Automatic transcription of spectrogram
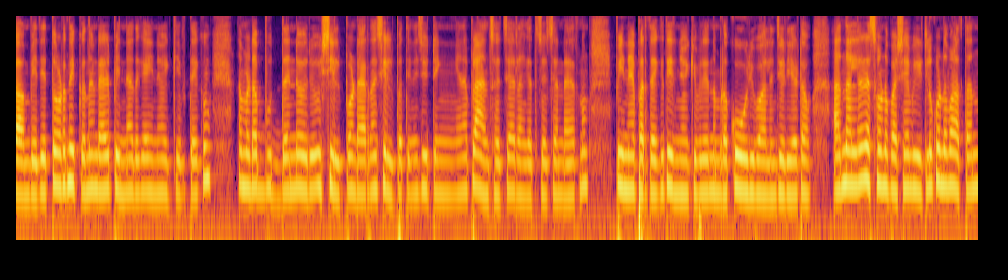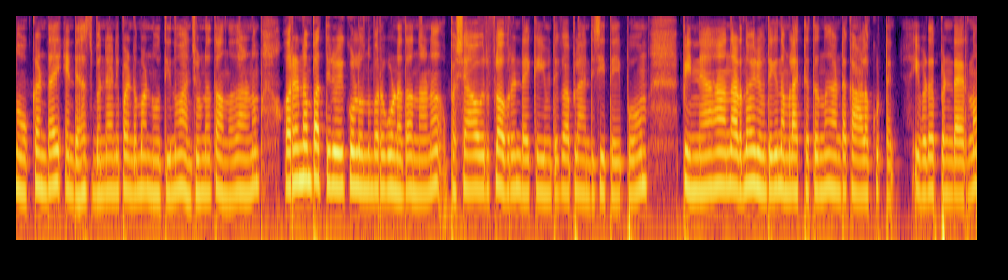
ഗാംഭീര്യത്തോടെ നിൽക്കുന്നുണ്ടായിരുന്നു. പിന്നെ അത് കഴിഞ്ഞ് നോക്കിയപ്പോഴത്തേക്കും നമ്മുടെ ബുദ്ധന്റെ ഒരു ശില്പം ഉണ്ടായിരുന്ന. ശില്പത്തിന് ചുറ്റും ഇങ്ങനെ പ്ലാന്റ്സ് വെച്ച് അലങ്കരിച്ച് വെച്ചിട്ടുണ്ടായിരുന്നു. പിന്നെ അപ്പുറത്തേക്ക് തിരിഞ്ഞു നോക്കിയപ്പോഴേ നമ്മുടെ കോഴിവാലം ചെടി കേട്ടോ. അത് നല്ല രസമാണ്. പക്ഷേ വീട്ടിൽ കൊണ്ട് വളർത്താൻ നോക്കണ്ട. എന്റെ ഹസ്ബൻഡാണ് പണ്ട് മണ്ണൂത്തിൽ നിന്ന് വാങ്ങിച്ചുകൊണ്ട് തന്നതാണ്. ഒരെണ്ണം പത്ത് രൂപയ്ക്കുള്ളൂ എന്ന് പറഞ്ഞ് കൊണ്ട് തന്നാണ്. പക്ഷേ ആ ഒരു ഫ്ലവർ ഉണ്ടായി കഴിയുമ്പോഴത്തേക്ക് ആ പ്ലാന്റ് ചീത്തയായി പോകും പിന്നെ നടന്നു വരുമ്പോഴത്തേക്ക് നമ്മൾ അറ്റത്തുനിന്ന് കണ്ട കാളക്കുട്ടൻ ഇവിടെ ഇപ്പം ഉണ്ടായിരുന്നു.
